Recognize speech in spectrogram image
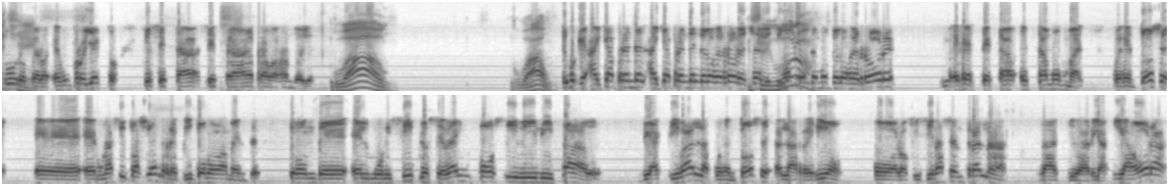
futuro, pero es un proyecto que se está se está trabajando ya. Wow. Wow. Sí, porque hay que aprender, hay que aprender de los errores. Charlie. Si no Seguro. aprendemos de los errores, este, está- estamos mal. Pues entonces, eh, en una situación, repito nuevamente, donde el municipio se vea imposibilitado de activarla, pues entonces la región o la oficina central la, la activaría. Y ahora,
